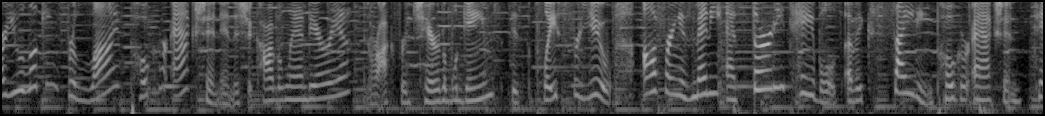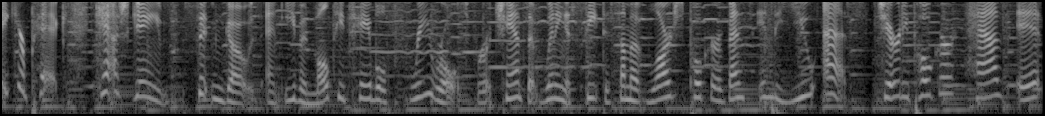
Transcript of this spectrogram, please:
Are you looking for live poker action in the Chicagoland area? And Rockford Charitable Games is the place for you, offering as many as 30 tables of exciting poker action. Take your pick cash games, sit and goes, and even multi table free rolls for a chance at winning a seat to some of the largest poker events in the U.S. Charity Poker has it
